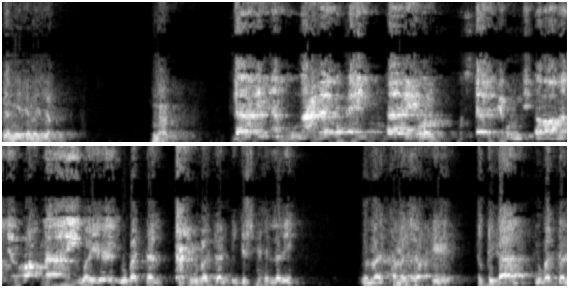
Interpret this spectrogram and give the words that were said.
لم يتمزق. نعم. لكنه مع ذلك حي فارح مستغفر لكرامة الرحمن. ويبدل يبدل بجسمه الذي تمزق في القتال يبدل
